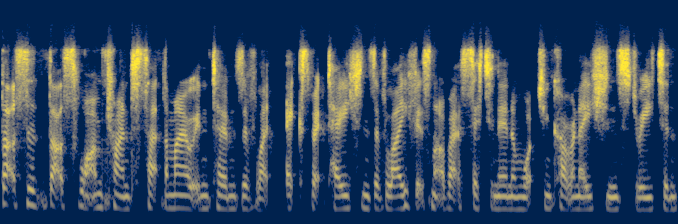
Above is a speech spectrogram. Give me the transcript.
that's a, that's what I'm trying to set them out in terms of like expectations of life. It's not about sitting in and watching Coronation Street and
